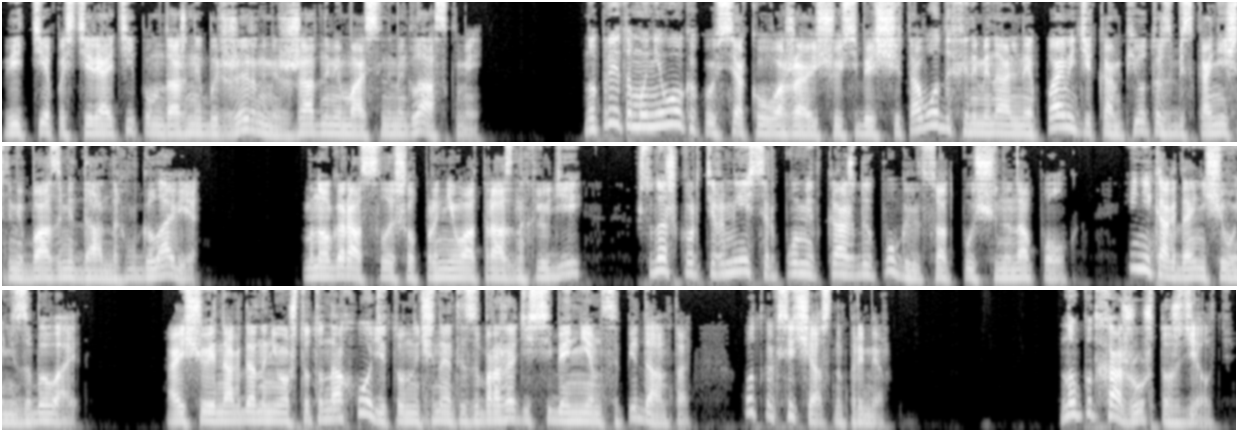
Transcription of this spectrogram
Ведь те по стереотипам должны быть жирными, с жадными масляными глазками. Но при этом у него, как у всякого уважающего себя счетовода, феноменальная память и компьютер с бесконечными базами данных в голове. Много раз слышал про него от разных людей, что наш квартирмейстер помнит каждую пуговицу, отпущенную на полк, и никогда ничего не забывает. А еще иногда на него что-то находит, он начинает изображать из себя немца-педанта, вот как сейчас, например. Ну, подхожу, что ж делать.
